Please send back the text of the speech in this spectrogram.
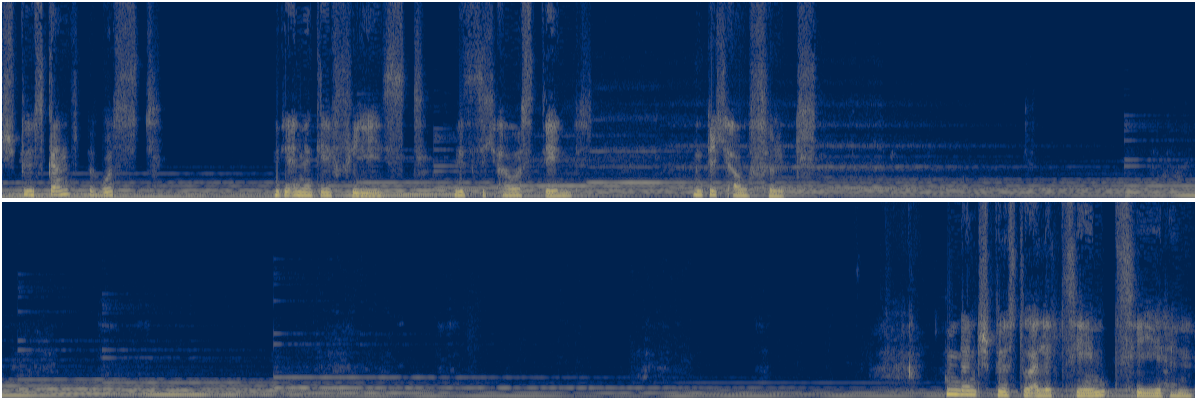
Spür es ganz bewusst, wie die Energie fließt, wie sie sich ausdehnt und dich auffüllt. Und dann spürst du alle zehn Zehen.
